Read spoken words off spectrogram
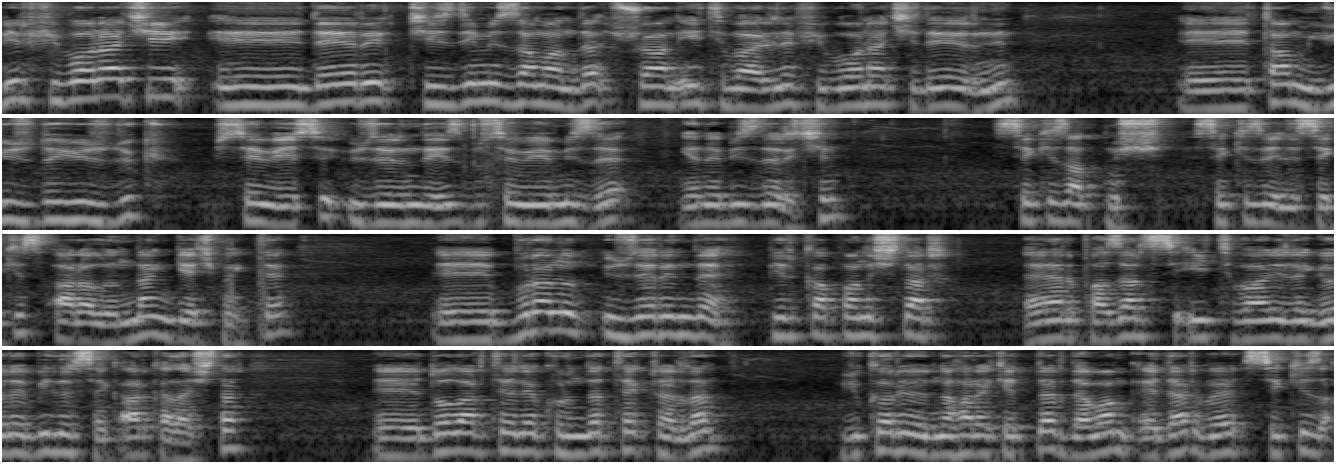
Bir Fibonacci e, değeri çizdiğimiz zaman da şu an itibariyle Fibonacci değerinin e, tam %100'lük seviyesi üzerindeyiz. Bu seviyemiz de gene bizler için 8.60-8.58 aralığından geçmekte. E, buranın üzerinde bir kapanışlar eğer pazartesi itibariyle görebilirsek arkadaşlar e, dolar TL kurunda tekrardan yukarı yönlü hareketler devam eder ve 8 e,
